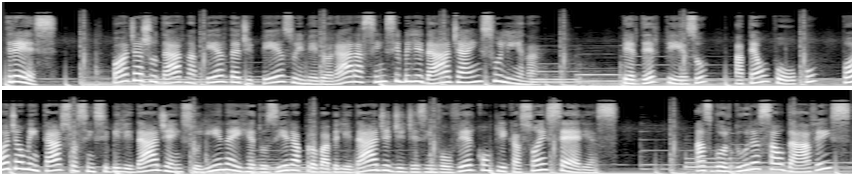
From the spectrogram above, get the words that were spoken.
3. Pode ajudar na perda de peso e melhorar a sensibilidade à insulina. Perder peso, até um pouco, pode aumentar sua sensibilidade à insulina e reduzir a probabilidade de desenvolver complicações sérias. As gorduras saudáveis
